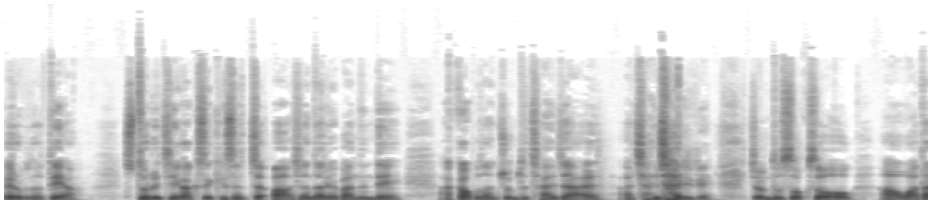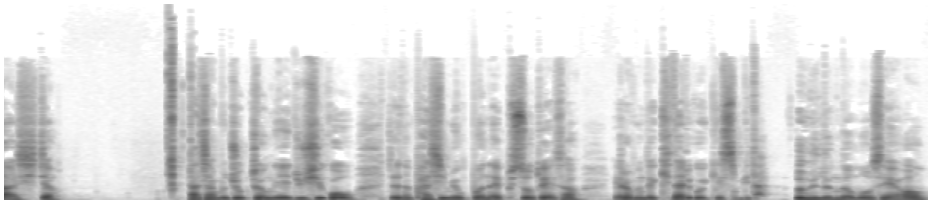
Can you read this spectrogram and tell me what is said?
여러분 어때요? 스토리 재각색해서 저, 아, 전달해 봤는데 아까보단 좀 더 잘잘 아, 잘잘이래 좀 더 쏙쏙 아, 와닿으시죠? 다시 한번 쭉 정리해 주시고 저는 86번 에피소드에서 여러분들 기다리고 있겠습니다. 얼른 넘어오세요.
